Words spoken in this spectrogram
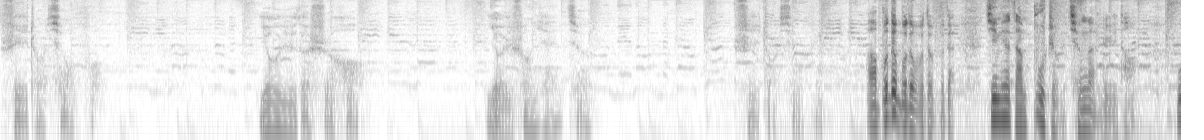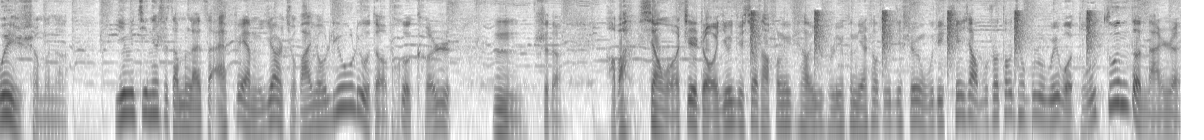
是一种幸福；忧郁的时候，有一双眼睛是一种幸福。啊，不对，不对，不对，不对！今天咱不整情感这一套，为什么呢？因为今天是咱们来自 FM 一二九八幺六六的破壳日。嗯，是的。好吧，像我这种英俊潇洒、风流倜傥、玉树临风、年少多金、神勇无敌、天下无双、刀枪不入、唯我独尊的男人，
